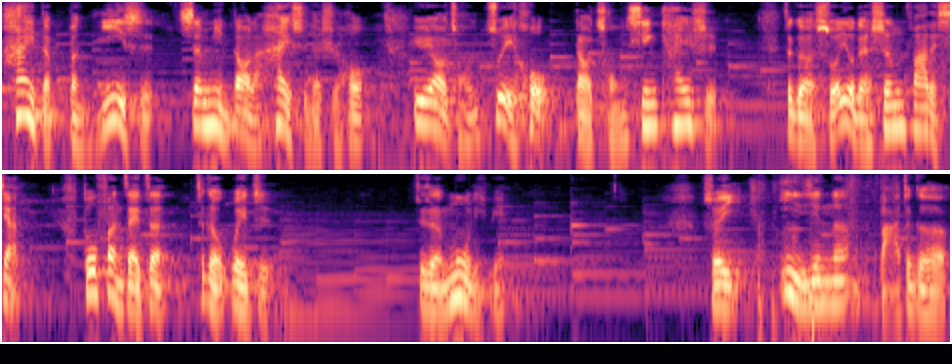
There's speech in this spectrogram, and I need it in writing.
亥的本意是生命到了亥时的时候，又要从最后到重新开始，这个所有的生发的相，都放在这这个位置。这个木里边，所以《易经》呢，把这个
